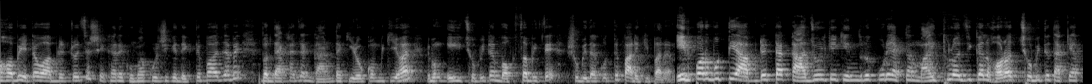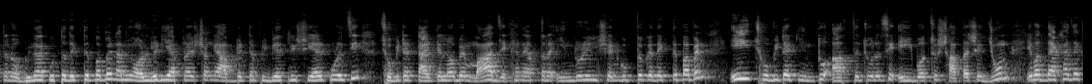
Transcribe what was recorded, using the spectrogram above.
হবে, এটাও আপডেট রয়েছে। সেখানে হুমা কুরেশিকে দেখতে পাওয়া যাবে। এবার দেখা যাক গানটা কীরকম কি হয় এবং এই ছবিটা বক্স অফিসে সুবিধা করতে পারে কি পারে। এর পরবর্তী আপডেটটা কাজলকে কেন্দ্র করে একটা মাইথোলজিক্যাল হরর ছবিতে তাকে আপনারা অভিনয় করতে দেখতে পাবেন। আমি অলরেডি আপনার সঙ্গে আপডেটটা প্রিভিয়াসলি শেয়ার করেছি। ছবিটার টাইটেল হবে মা, যেখানে আপনারা ইন্দ্রনীল সেনগুপ্তকে দেখতে পাবেন। এই ছবিটা কিন্তু আসতে চলেছে এই বছর সাতাশে জুন। এবার দেখা যাক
